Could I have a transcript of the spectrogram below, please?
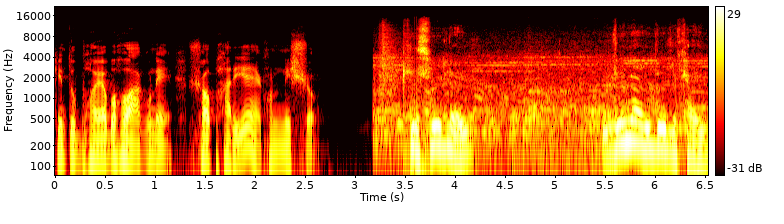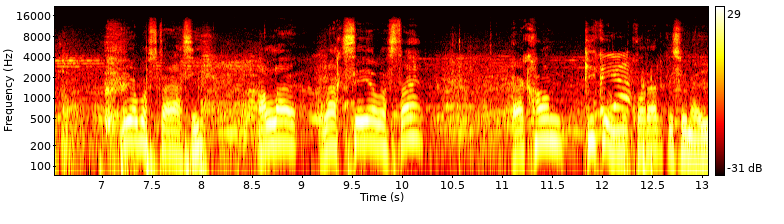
কিন্তু ভয়াবহ আগুনে সব হারিয়ে এখন নিঃস্ব। কিছুই নেই। দিনে আমি যদি খাই এই অবস্থায় আছি। আল্লাহ রাখছে এই অবস্থায়। এখন কি করব করার কিছু নাই।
